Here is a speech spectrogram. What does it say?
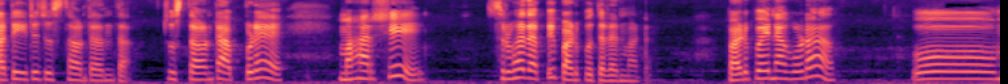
అటు ఇటు చూస్తూ ఉంటుంది అంతా. చూస్తూ ఉంటే అప్పుడే మహర్షి సృహ తప్పి పడిపోతాడనమాట. పడిపోయినా కూడా ఓం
